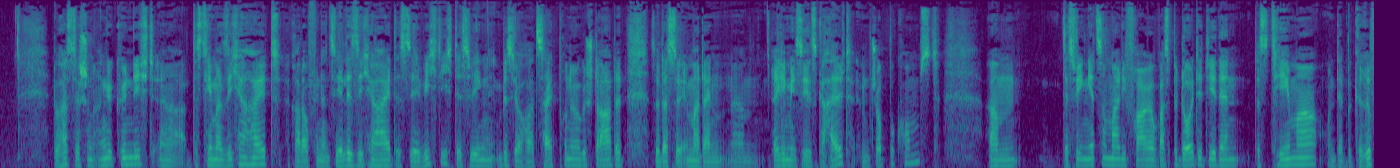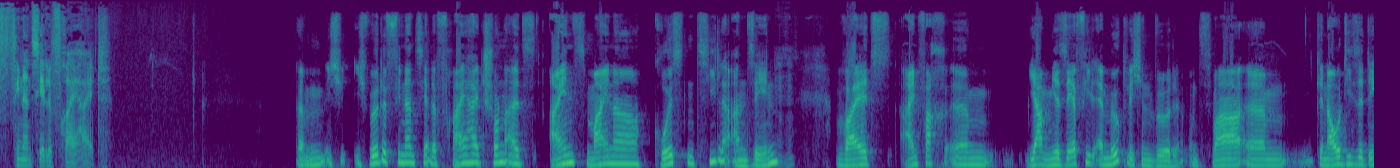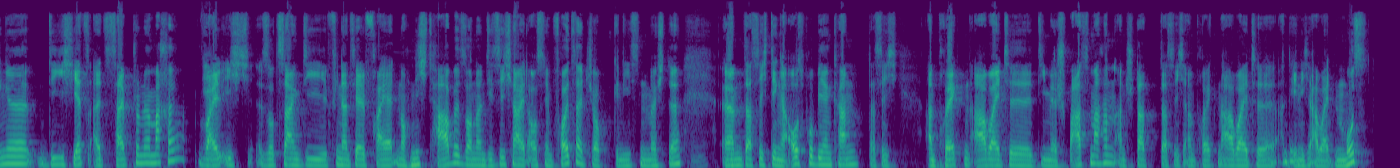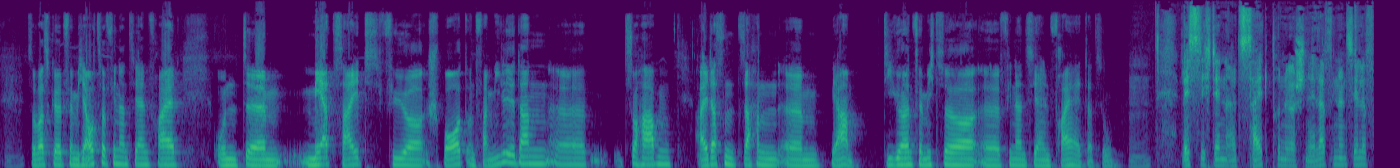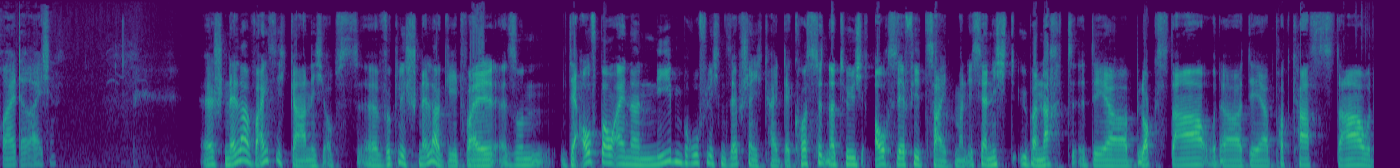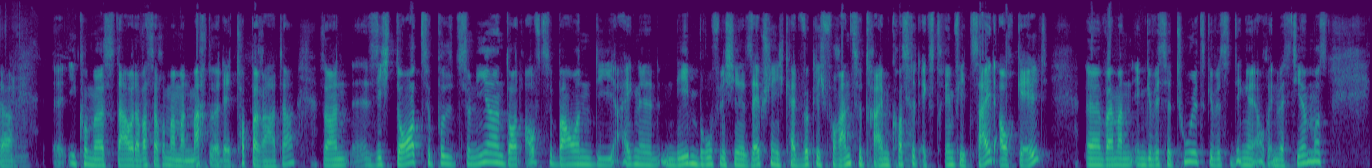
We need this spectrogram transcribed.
Du hast ja schon angekündigt, äh, das Thema Sicherheit, gerade auch finanzielle Sicherheit, ist sehr wichtig. Deswegen bist du auch als Zeitpreneur gestartet, so dass du immer dein ähm, regelmäßiges Gehalt im Job bekommst. Ähm, deswegen jetzt nochmal die Frage, was bedeutet dir denn das Thema und der Begriff finanzielle Freiheit? Ähm, ich, ich würde finanzielle Freiheit schon als eins meiner größten Ziele ansehen, mhm. weil es einfach ähm, ja mir sehr viel ermöglichen würde. Und zwar ähm, genau diese Dinge, die ich jetzt als Zeitpreneur mache, weil ich sozusagen die finanzielle Freiheit noch nicht habe, sondern die Sicherheit aus dem Vollzeitjob genießen möchte, mhm. Ähm, dass ich Dinge ausprobieren kann, dass ich an Projekten arbeite, die mir Spaß machen, anstatt dass ich an Projekten arbeite, an denen ich arbeiten muss. Mhm. Sowas gehört für mich auch zur finanziellen Freiheit. Und ähm, mehr Zeit für Sport und Familie dann äh, zu haben. All das sind Sachen, ähm, ja, die gehören für mich zur äh, finanziellen Freiheit dazu. Mhm. Lässt sich denn als Zeitpreneur schneller finanzielle Freiheit erreichen? Äh, schneller weiß ich gar nicht, ob es äh, wirklich schneller geht, weil äh, so ein, der Aufbau einer nebenberuflichen Selbstständigkeit, der kostet natürlich auch sehr viel Zeit. Man ist ja nicht über Nacht der Blogstar oder der Podcast-Star oder mhm. Äh, E-Commerce-Star oder was auch immer man macht oder der Top-Berater, sondern äh, sich dort zu positionieren, dort aufzubauen, die eigene nebenberufliche Selbstständigkeit wirklich voranzutreiben, kostet ja. extrem viel Zeit, auch Geld äh, weil man in gewisse Tools, gewisse Dinge auch investieren muss.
